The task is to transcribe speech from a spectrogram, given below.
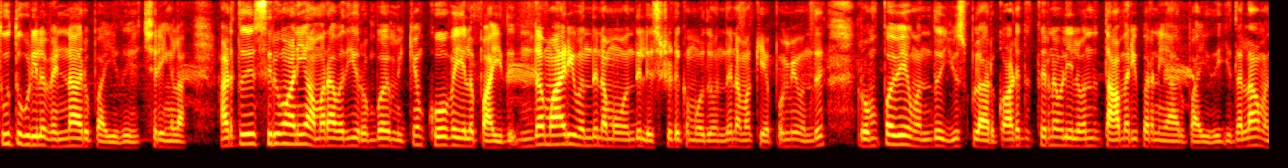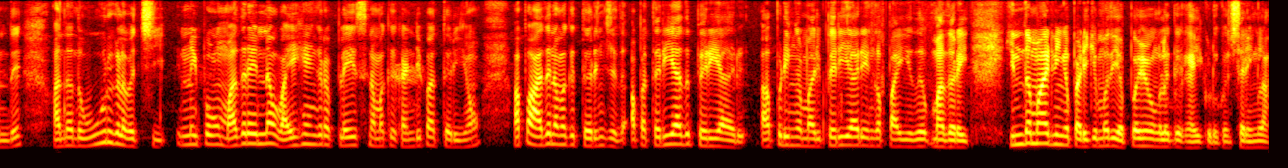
தூத்துக்குடியில் வெண்ணாறு பாயுது சரிங்களா? அடுத்தது சிறுவாணி அமராவதி ரொம்ப முக்கியம். கோவையில் பாயுது. இந்த மாதிரி வந்து நம்ம வந்து லிஸ்ட் எடுக்கும் போது வந்து நமக்கு எப்போவுமே வந்து ரொம்பவே வந்து யூஸ்ஃபுல்லாக இருக்கும். அடுத்து திருநெல்வேலியில் வந்து தாமரைப்பரணி ஆறு பாயுது இதெல்லாம் வந்து அந்தந்த ஊர்களை வச்சு இன்னும் இப்போ மதுரைன்னா வைகைங்கிற பிளேஸ் நமக்கு கண்டிப்பாக தெரியும். அப்போ அது நமக்கு தெரிஞ்சது. அப்போ தெரியாது பெரியாறு அப்படிங்கிற மாதிரி பெரியார் எங்கே பாயுது? மதுரை. இந்த மாதிரி நீங்கள் படிக்கும்போது எப்போயும் உங்களுக்கு கை கொடுக்கும். சரிங்களா?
